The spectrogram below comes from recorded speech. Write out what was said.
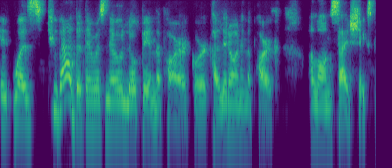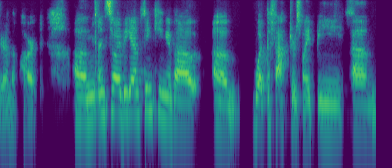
it was too bad that there was no Lope in the park or Calderon in the park alongside Shakespeare in the park. Um, and so I began thinking about um, what the factors might be um,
